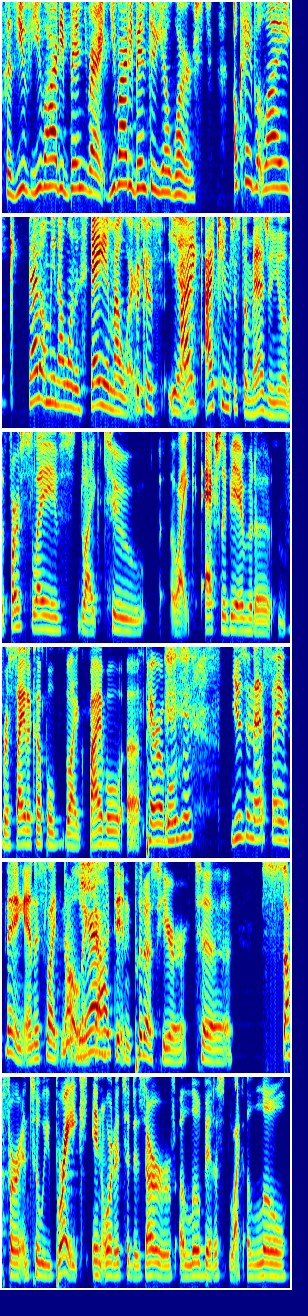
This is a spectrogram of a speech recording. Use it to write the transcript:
Because you've you've already been right. You've already been through your worst. Okay, but like that don't mean I want to stay in my worst. because yeah. i i can just imagine you know the first slaves like to like actually be able to recite a couple like bible uh parables Mhm. using that same thing. And it's like, no, like God didn't put us here to suffer until we break in order to deserve a little bit of like a little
